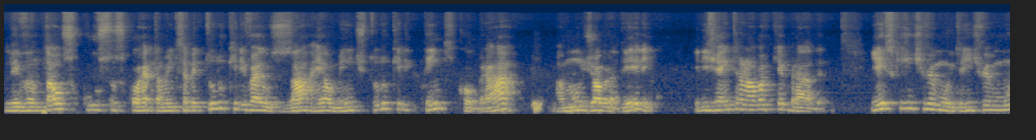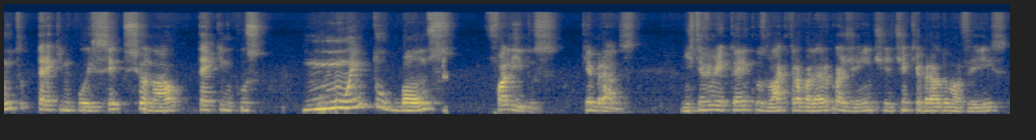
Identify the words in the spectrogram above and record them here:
levantar os custos corretamente, saber tudo que ele vai usar realmente, tudo que ele tem que cobrar, a mão de obra dele, ele já entra na obra quebrada. E é isso que a gente vê muito. A gente vê muito técnico excepcional, técnicos muito bons falidos, quebrados. A gente teve mecânicos lá que trabalharam com a gente, tinha quebrado uma vez,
